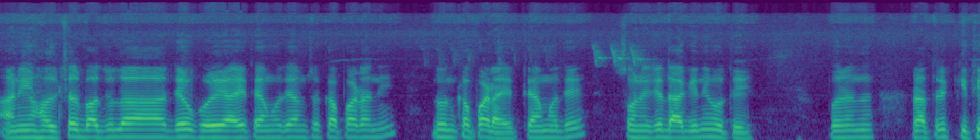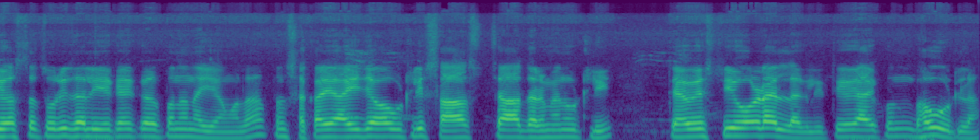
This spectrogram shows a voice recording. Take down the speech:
आणि हॉलच्याच बाजूला देवखोळी आहे. त्यामध्ये आमचं कपाट आणि दोन कपाट आहेत. त्यामध्ये सोन्याचे दागिने होते. पण रात्री किती वाजता चोरी झाली हे काही कल्पना नाही आम्हाला. पण सकाळी आई जेव्हा उठली सहाच्या दरम्यान उठली त्यावेळेस ती ओरडायला लागली. ते ऐकून भाऊ उठला.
